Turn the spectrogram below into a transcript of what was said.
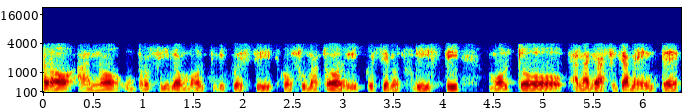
però hanno un profilo molti di questi consumatori, questi enoturisti, molto anagraficamente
